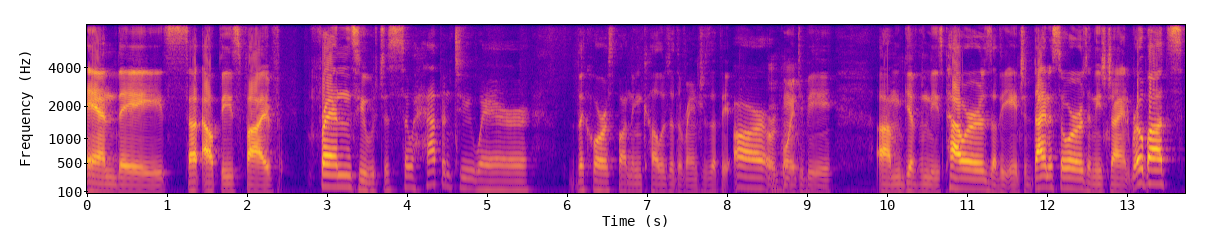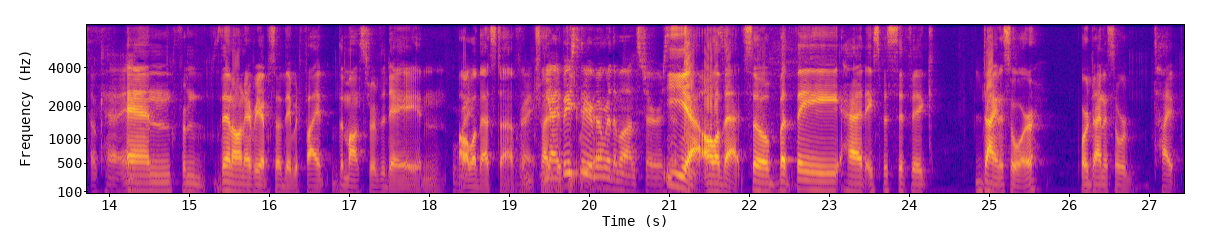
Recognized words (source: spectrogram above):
and they set out these five friends who just so happen to wear the corresponding colors of the Rangers that they are, or mm-hmm. going to be. Um, give them these powers of the ancient dinosaurs and these giant robots. Okay. And from then on, every episode they would fight the monster of the day and all of that stuff. right. And try yeah, to I basically Rita. remember the monsters. Yeah, all of that. So, but they had a specific dinosaur or dinosaur type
